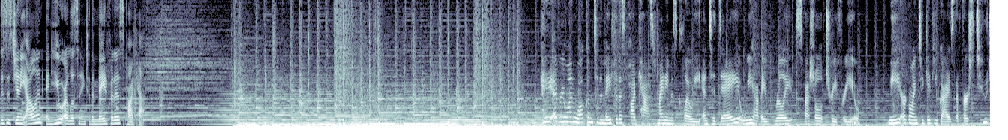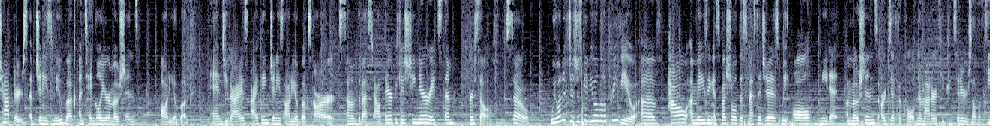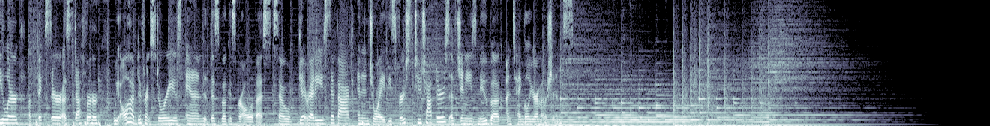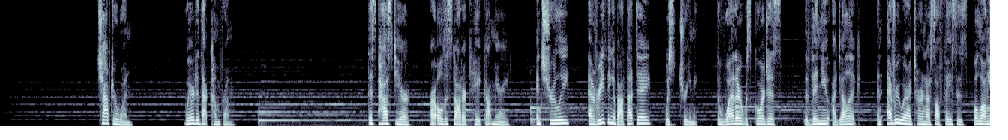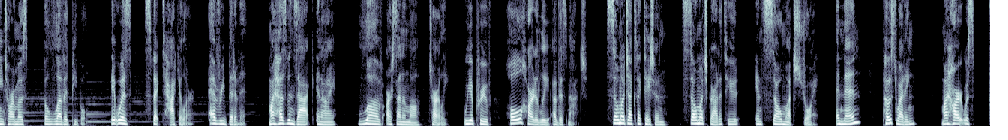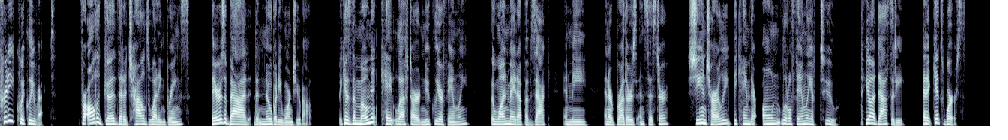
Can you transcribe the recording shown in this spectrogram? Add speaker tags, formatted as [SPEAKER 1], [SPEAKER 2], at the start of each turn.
[SPEAKER 1] This is Jennie Allen, and you are listening to the Made for This podcast.
[SPEAKER 2] Hey everyone, welcome to the Made for This podcast. My name is Chloe, and today we have a really special treat for you. We are going to give you guys the first two chapters of Jennie's new book, Untangle Your Emotions audiobook. And you guys, I think Jennie's audiobooks are some of the best out there because she narrates them herself. So, we wanted to just give you a little preview of how amazing and special this message is. We all need it. Emotions are difficult, no matter if you consider yourself a feeler, a fixer, a stuffer. We all have different stories, and this book is for all of us. So get ready, sit back, and enjoy these first two chapters of Jennie's new book, Untangle Your Emotions.
[SPEAKER 1] Chapter 1 Where did that come from? This past year, our oldest daughter, Kate, got married. And truly, everything about that day was dreamy. The weather was gorgeous, the venue idyllic, and everywhere I turned, I saw faces belonging to our most beloved people. It was spectacular, every bit of it. My husband, Zach, and I love our son in law, Charlie. We approve wholeheartedly of this match. So much expectation, so much gratitude, and so much joy. And then, post wedding, my heart was pretty quickly wrecked. For all the good that a child's wedding brings, there is a bad that nobody warns you about. Because the moment Kate left our nuclear family, the one made up of Zach and me and her brothers and sister, she and Charlie became their own little family of two. The audacity. And it gets worse.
